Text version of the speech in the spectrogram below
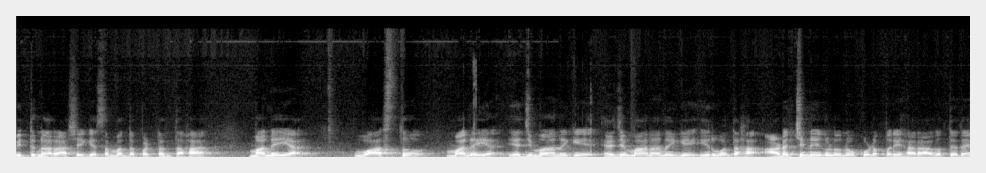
ಮಿಥುನ ರಾಶಿಗೆ ಸಂಬಂಧಪಟ್ಟಂತಹ ಮನೆಯ ವಾಸ್ತು, ಮನೆಯ ಯಜಮಾನಿಗೆ, ಯಜಮಾನನಿಗೆ ಇರುವಂತಹ ಅಡಚಣೆಗಳನ್ನು ಕೂಡ ಪರಿಹಾರ ಆಗುತ್ತದೆ.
